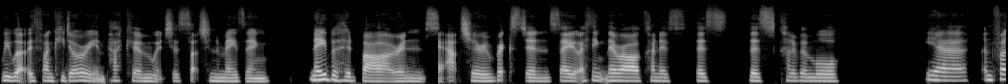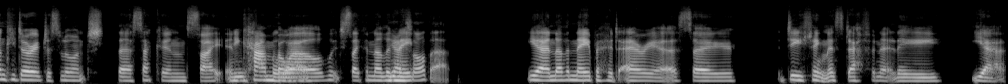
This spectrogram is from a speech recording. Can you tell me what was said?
we work with Funkidory in Peckham, which is such an amazing neighbourhood bar, and Hacha in Brixton. So I think there are kind of there's there's kind of a more yeah, and Funky Dory have just launched their second site in, in Camberwell, Camberwell, which is like another. Yeah, na- I saw that. Yeah, another neighbourhood area. So do you think there's definitely yeah,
